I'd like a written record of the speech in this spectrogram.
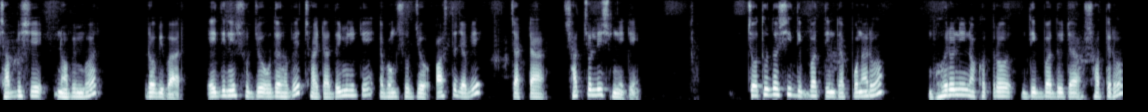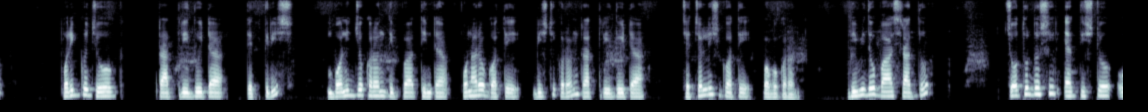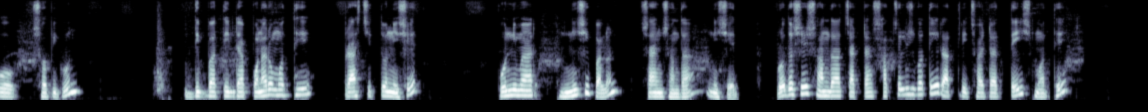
ছাব্বিশে নভেম্বর, রবিবার। এই দিনে সূর্য উদয় হবে ছয়টা দুই মিনিটে এবং সূর্য অস্ত যাবে চারটা সাতচল্লিশ মিনিটে। চতুর্দশী দিব্যা তিনটা পনেরো, ভৈরণী নক্ষত্র দিব্যা দুইটা সতেরো, পরিজ্ঞ যোগ রাত্রি দুইটা তেত্রিশ, বাণিজ্যকরণ দিব্যা তিনটা পনেরো গতে বৃষ্টিকরণ রাত্রি দুইটা ছেচল্লিশ গতে পবকরণ। বিবিধ বা শ্রাদ্ধ চতুর্দশীর একদিষ্ট ও সপিগুণ দিব্যা তিনটা পনেরো মধ্যে প্রাশ্চিত্য নিষেধ। পূর্ণিমার নিশি পালন সায়ং সন্ধ্যা নিষেধ। প্রদোষের সন্ধ্যা চারটা সাতচল্লিশ গতে, রাত্রি ছয়টা তেইশ মধ্যে।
